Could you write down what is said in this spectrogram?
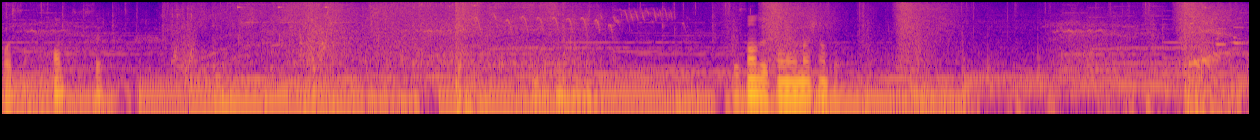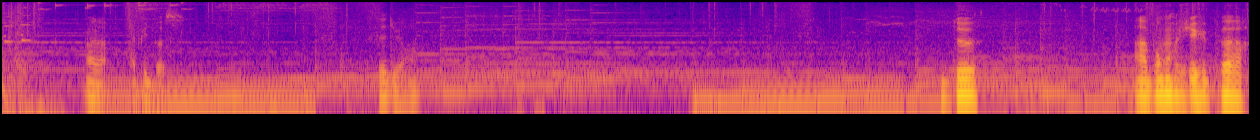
337. Descends de ton machin toi. Voilà, y'a plus de boss. C'est dur hein. Deux. Ah bon, j'ai eu peur.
